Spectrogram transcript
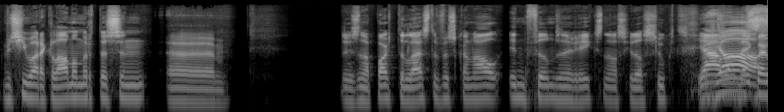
misschien wat reclame ondertussen. Er is een apart The Last of Us kanaal in films en reeksen als je dat zoekt. Ja, was dat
